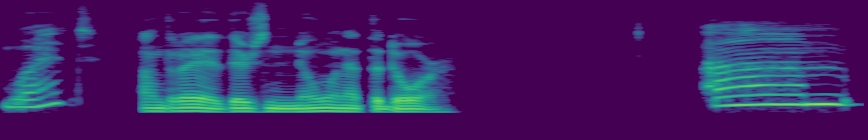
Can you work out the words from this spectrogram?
What? Andrea, there's no one at the door. Um,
